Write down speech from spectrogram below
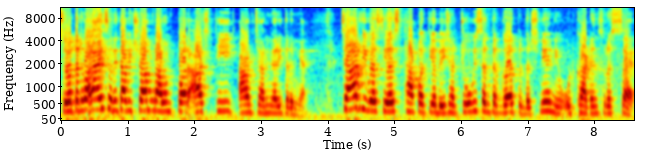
સુરત અઠવાડાએ સરિતા વિશ્રામ ગ્રાઉન્ડ પર આજથી આઠ જાન્યુઆરી દરમિયાન. ચાર દિવસીય સ્થાપત્ય બે હજાર ચોવીસ અંતર્ગત પ્રદર્શનીનું ઉદ્ઘાટન સુરત શહેર.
